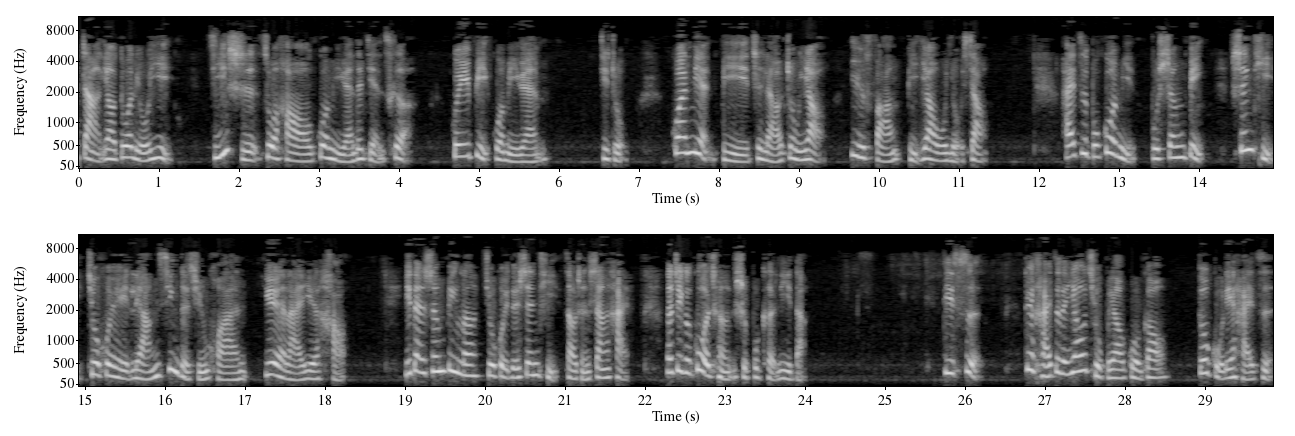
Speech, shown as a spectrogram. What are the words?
长要多留意，及时做好过敏源的检测，规避过敏源。记住，观念比治疗重要，预防比药物有效。孩子不过敏不生病，身体就会良性的循环，越来越好。一旦生病了，就会对身体造成伤害，那这个过程是不可逆的。第四，对孩子的要求不要过高，多鼓励孩子，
